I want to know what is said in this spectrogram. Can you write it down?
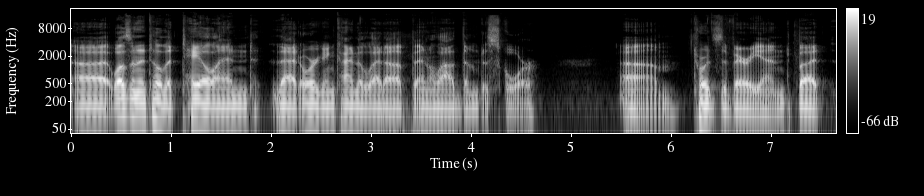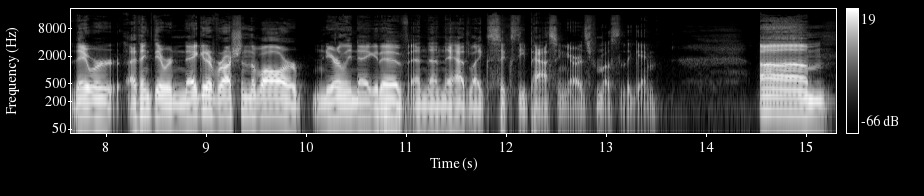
Uh, it wasn't until the tail end that Oregon kind of let up and allowed them to score. um, towards the very end. But they were, I think they were negative rushing the ball or nearly negative, and then they had like 60 passing yards for most of the game. Um,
